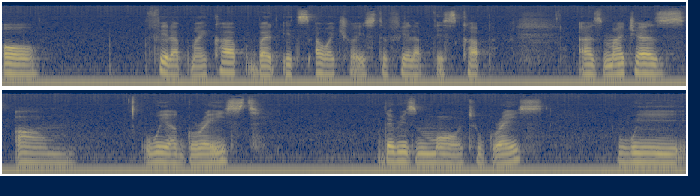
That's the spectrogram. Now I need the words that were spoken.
or fill up my cup but it's our choice to fill up this cup. As much as um, we are graced there is more to grace. We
